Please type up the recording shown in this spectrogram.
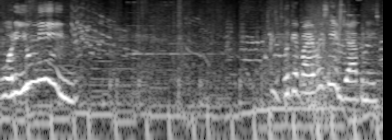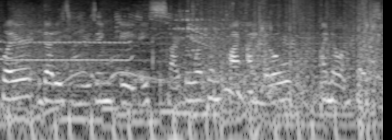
What do you mean? Look, if I ever see a Japanese player that is using a, a sniper weapon, I, I know, I know I'm toast.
